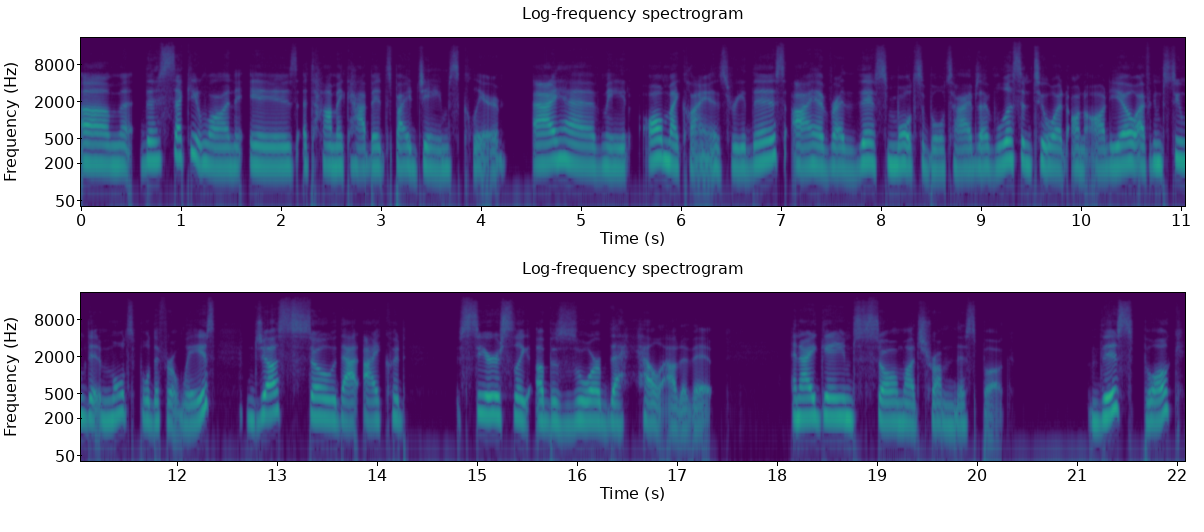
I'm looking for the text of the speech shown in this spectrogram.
Um, the second one is Atomic Habits by James Clear. I have made all my clients read this. I have read this multiple times. I've listened to it on audio. I've consumed it in multiple different ways just so that I could seriously absorb the hell out of it. And I gained so much from this book. This book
